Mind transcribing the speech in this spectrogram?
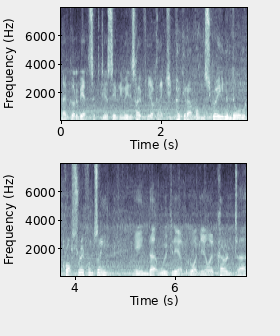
They've got about 60 or 70 metres. Hopefully I can actually pick it up on the screen and do all the cross-referencing and uh, work it out. But right now our current uh,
